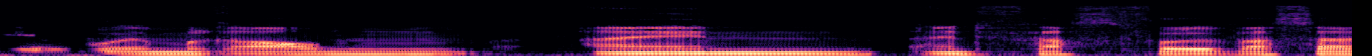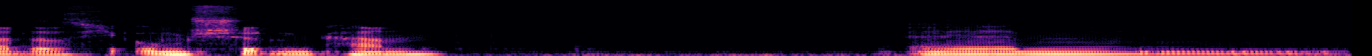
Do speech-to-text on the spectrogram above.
Irgendwo im Raum ein, ein Fass voll Wasser, das ich umschütten kann. Ähm,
